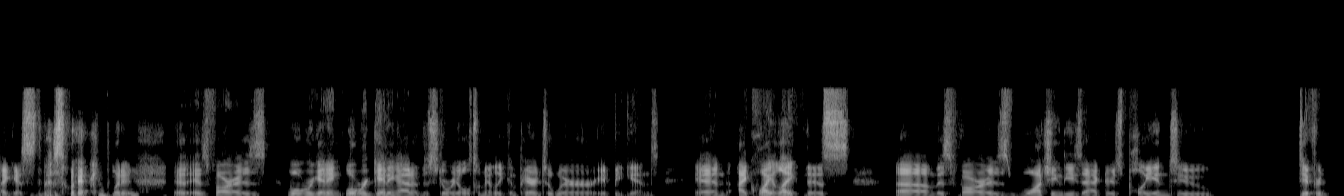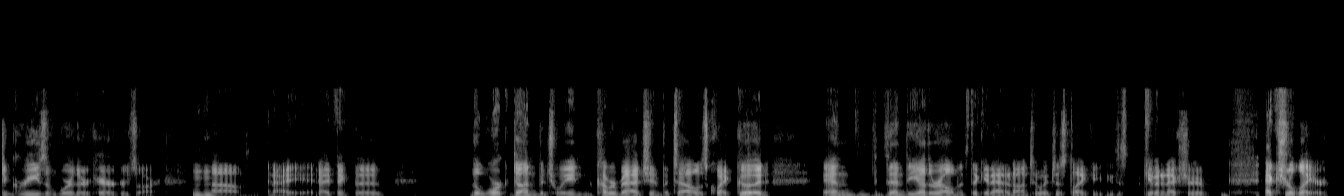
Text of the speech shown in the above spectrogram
i guess is the best way i can put Mhm. it as far as what we're getting what we're getting out of the story ultimately compared to where it begins and i quite like this um as far as watching these actors play into different degrees of where their characters are Mhm. um and i i think the the work done between Cumberbatch and Patel is quite good and then the other elements that get added onto it just like you just give it an extra extra layer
